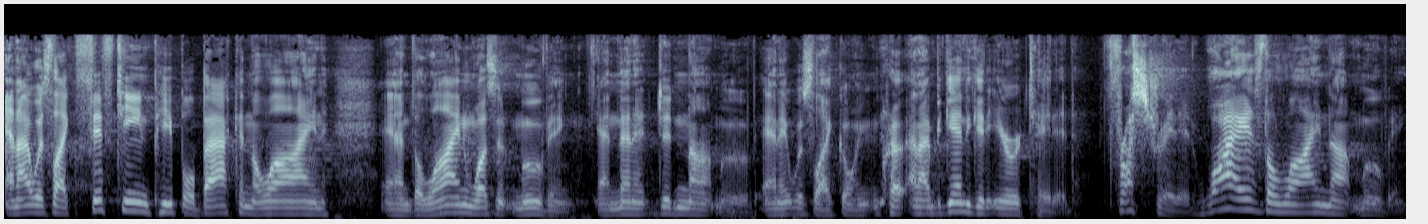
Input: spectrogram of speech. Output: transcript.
And I was like 15 people back in the line, and the line wasn't moving. And then it did not move. And it was like going incredible. And I began to get irritated, frustrated. Why is the line not moving?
